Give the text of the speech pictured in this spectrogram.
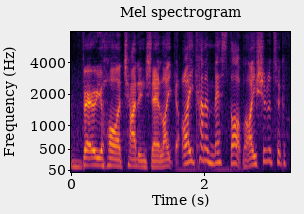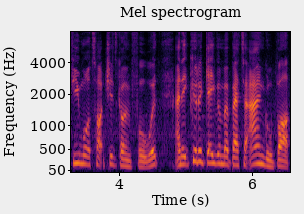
very hard challenge there. Like, I kind of messed up. I should have took a few more touches going forward, and it could have gave him a better angle, but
